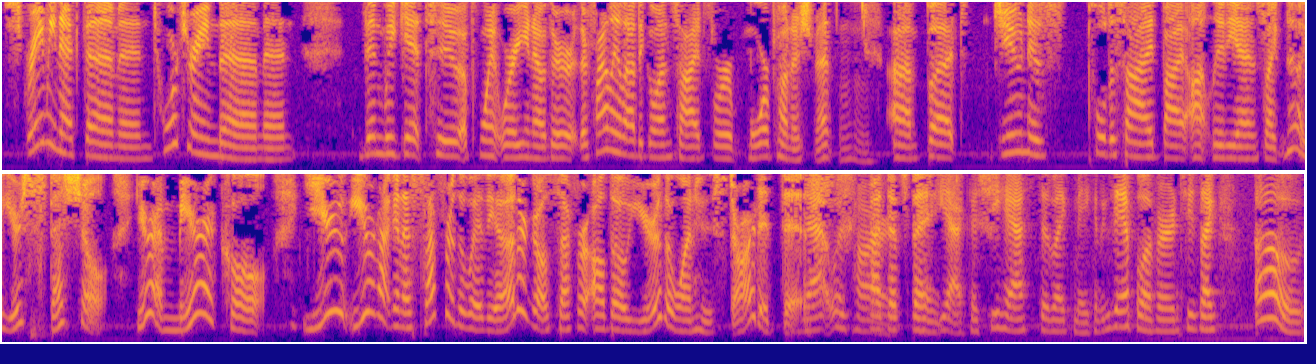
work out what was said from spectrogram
screaming at them and torturing them and then we get to a point where you know they're they're finally allowed to go inside for more punishment Mhm. um but June is pulled aside by Aunt Lydia and it's like no you're special you're a miracle you you're not going to suffer the way the other girls suffer although you're the one who started this that was hard. kind of thing Yeah, because she has to like make an example of her, and she's like, "Oh,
